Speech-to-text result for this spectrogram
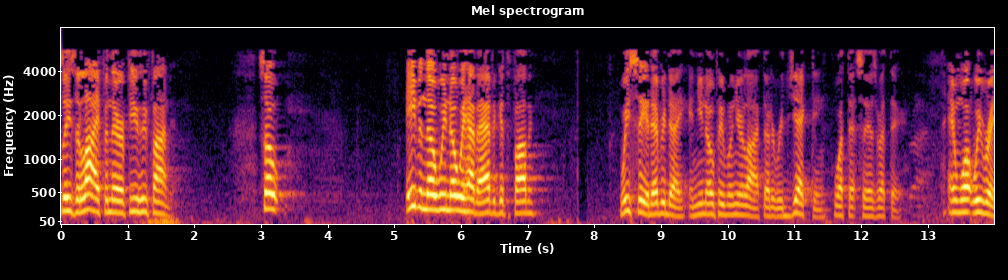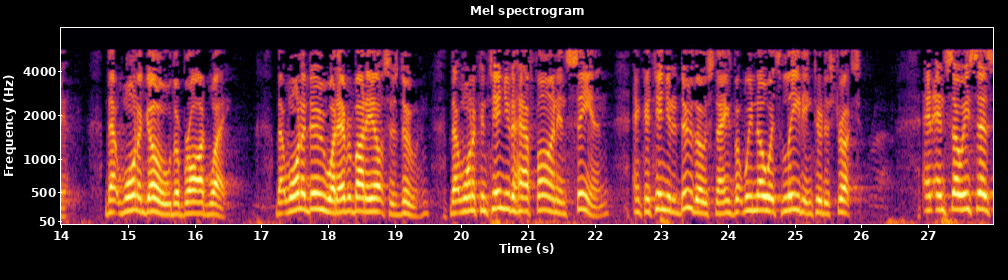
leads to life, and there are few who find it. So, even though we know we have an advocate, the Father, we see it every day, and you know people in your life that are rejecting what that says right there. And what we read. That want to go the broad way. That want to do what everybody else is doing. That want to continue to have fun in sin and continue to do those things, but we know it's leading to destruction. And, and so he says,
